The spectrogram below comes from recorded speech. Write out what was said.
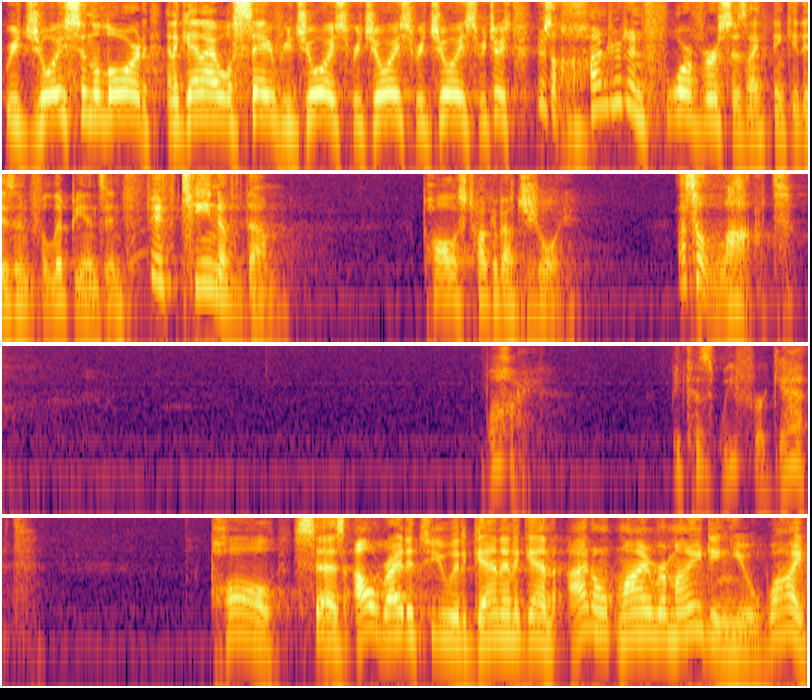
rejoice in the Lord. And again, I will say, Rejoice, rejoice, rejoice, rejoice. There's 104 verses, I think it is, in Philippians, and 15 of them, Paul is talking about joy. That's a lot. Why? Because we forget. Paul says, I'll write it to you again and again. I don't mind reminding you. Why?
